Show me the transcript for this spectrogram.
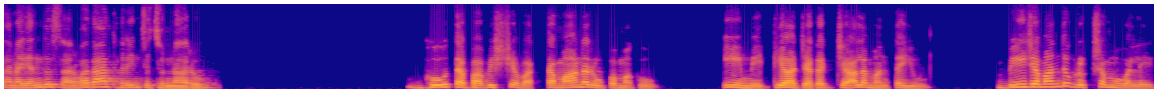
తన యందు సర్వదా ధరించుచున్నారు? భూత భవిష్య వర్తమాన రూపమగు ఈ మిథ్యా జగజ్జాలమంతయు. బీజమందు వృక్షము వలె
